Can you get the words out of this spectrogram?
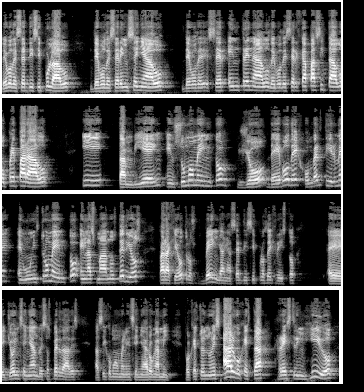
debo de ser discipulado, debo de ser enseñado, debo de ser entrenado, debo de ser capacitado, preparado. Y también en su momento yo debo de convertirme en un instrumento en las manos de Dios para que otros vengan a ser discípulos de Cristo, eh, yo enseñando esas verdades, así como me lo enseñaron a mí, porque esto no es algo que está restringido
